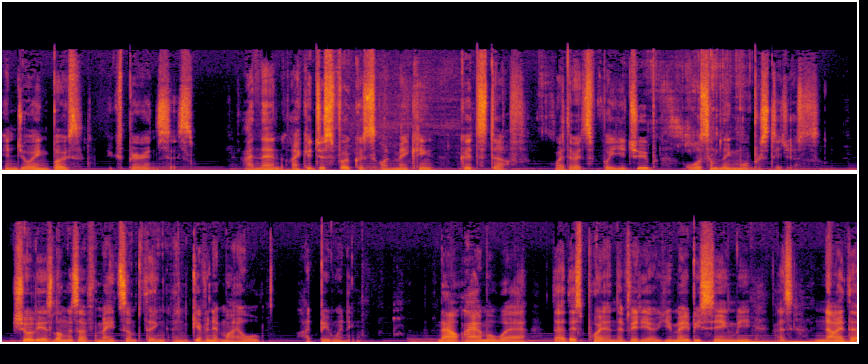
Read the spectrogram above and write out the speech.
enjoying both experiences and then I could just focus on making good stuff, whether it's for YouTube or something more prestigious. Surely, as long as I've made something and given it my all, I'd be winning. Now, I am aware that at this point in the video, you may be seeing me as neither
